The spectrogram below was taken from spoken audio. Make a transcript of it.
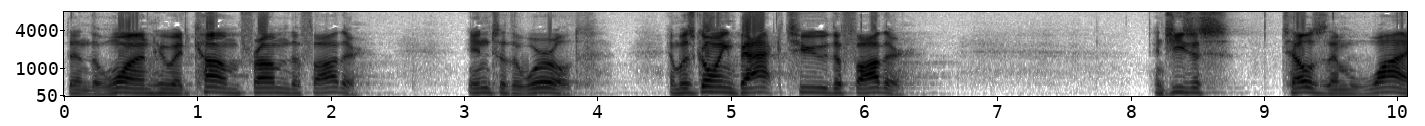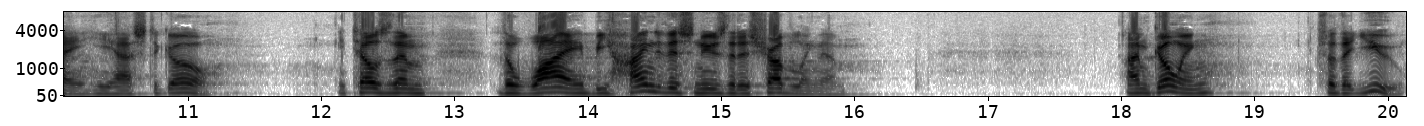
than the one who had come from the Father into the world and was going back to the Father? And Jesus tells them why he has to go. He tells them the why behind this news that is troubling them. I'm going so that you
